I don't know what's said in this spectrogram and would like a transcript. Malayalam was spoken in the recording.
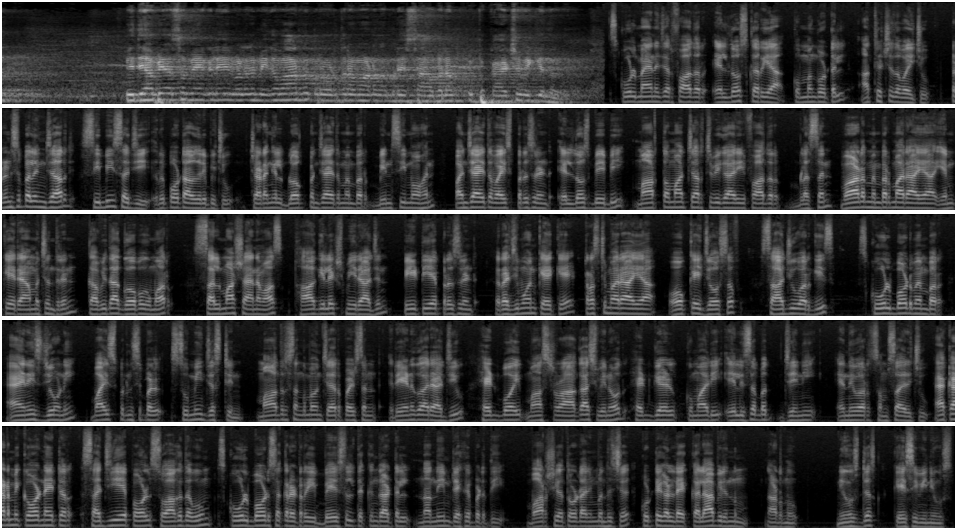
വിദ്യാഭ്യാസ മേഖലയിൽ വളരെ മികവാർന്ന പ്രവർത്തനമാണ് നമ്മുടെ സ്ഥാപനം ഇപ്പോൾ കാഴ്ചവെക്കുന്നത്. School manager father Eldhose Kariya Kummankottil അധ്യക്ഷത വഹിച്ചു. Principal in charge Sibi Saji report അവതരിപ്പിച്ചു. ചടങ്ങിൽ block panchayat member Binsy Mohan panchayat vice president Eldhose Baby Marthoma church വികാരി ഫാദർ ബ്ലസൻ വാർഡ് മെമ്പർമാരായ M K Ramachandran Kavitha Gopakumar Salma Shanavas Bhagyalakshmi Rajan P T A president Rejimon K K ട്രസ്റ്റുമാരായ O K Joseph Saju Varghese school board member Anees Johny vice principal Sumi Justin മാതൃസംഗമം chairperson Renuka Rajeev head boy master Akash Vinod head girl Kumari Elizabeth Jeni എന്നിവർ സംസാരിച്ചു. അക്കാഡമിക് കോർഡിനേറ്റർ സജിയെ പോൾ സ്വാഗതവും school board secretary Basil Thekkumkattil നന്ദിയും രേഖപ്പെടുത്തി. വാർഷികത്തോടനുബന്ധിച്ച് കുട്ടികളുടെ കലാവിരുന്നും നടന്നു. News desk K news.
